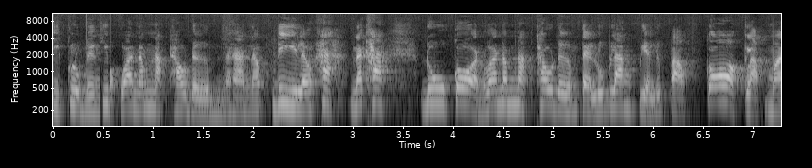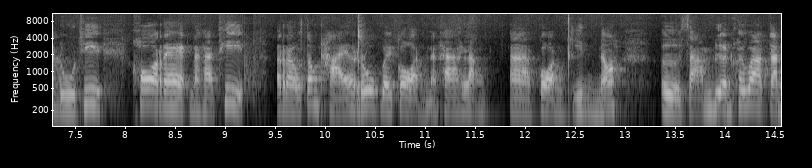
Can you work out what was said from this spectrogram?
อีกกลุ่มหนึ่งที่บอกว่าน้ำหนักเท่าเดิมนะคะนับดีแล้วค่ะนะคะ ดูก่อนว่าน้ำหนักเท่าเดิม แต่รูปร่างเปลี่ยนหรือเปล่า ก็กลับมาดูที่ข้อแรกนะคะที่เราต้องถ่ายรูปไว้ก่อนนะคะ หลังอ่าก่อนกินเนาะเออสามเดือนค่อยว่ากัน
